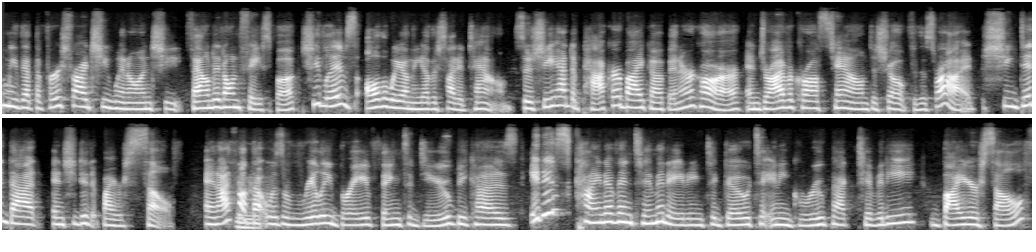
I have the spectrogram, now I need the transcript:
told me that the first ride she went on, she found it on Facebook. She lives all the way on the other side of town, so she had to pack her bike up in her car and drive across town to show up for this ride. She did that and she did it by herself. And I thought mm-hmm. that was a really brave thing to do because it is kind of intimidating to go to any group activity by yourself.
